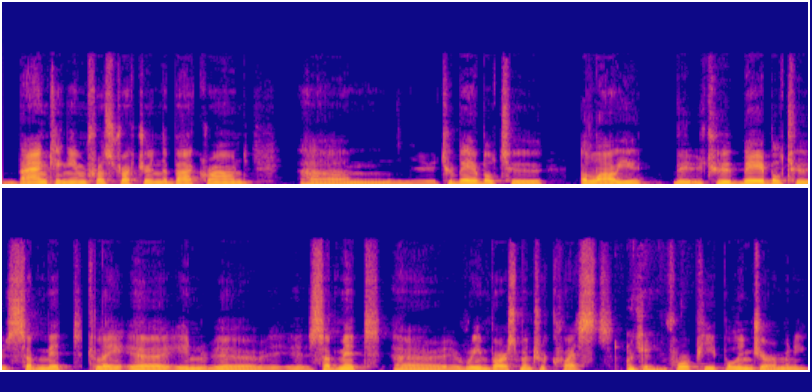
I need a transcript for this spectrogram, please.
banking infrastructure in the background um, to be able to allow you to be able to submit claim, uh, in uh, submit uh, reimbursement requests okay. for people in Germany.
